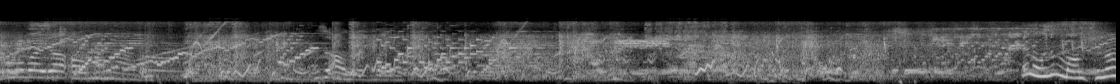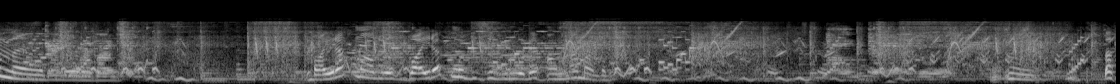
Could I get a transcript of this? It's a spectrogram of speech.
Ben o bayrağı almam lazım. Nasıl alıyoruz bayrağı? Ben oyunun mantığını anlayamadım bu arada. Bayrak mı alıyoruz? Bayrak mı bizi vuruyor? Ben anlamadım. Hmm. Bak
